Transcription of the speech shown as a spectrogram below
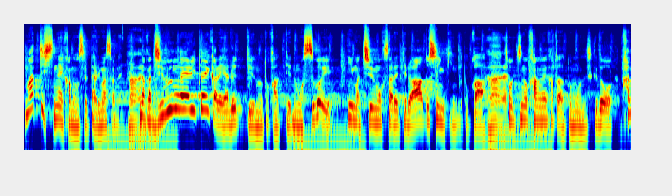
マッチしない可能性ってありますよね、はい、なんか自分がやりたいからやるっていうのとかっていうのもすごい今注目されてるアートシンキングとか、はい、そっちの考え方だと思うんですけど必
